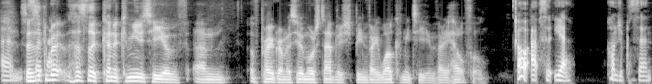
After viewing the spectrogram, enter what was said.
Um, so, has, so the, that... has the kind of community of um, of programmers who are more established been very welcoming to you and very helpful? Oh, absolutely, yeah, hundred percent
